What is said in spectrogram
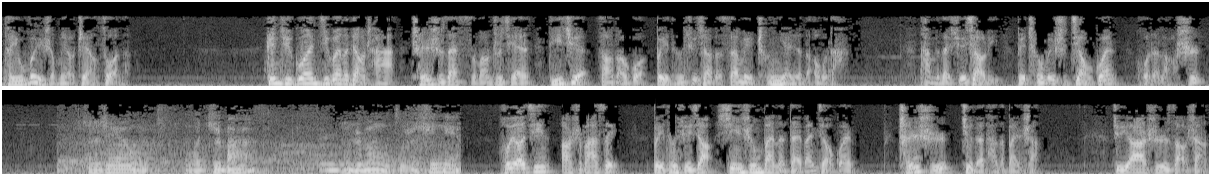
他又为什么要这样做呢？根据公安机关的调查，陈实在死亡之前的确遭到过贝腾学校的三位成年人的殴打，他们在学校里被称为是教官或者老师。首先我我值班，我值班我组织训练。侯瑶青二十八岁，贝腾学校新生班的代班教官，陈实就在他的班上。九月二十日早上，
